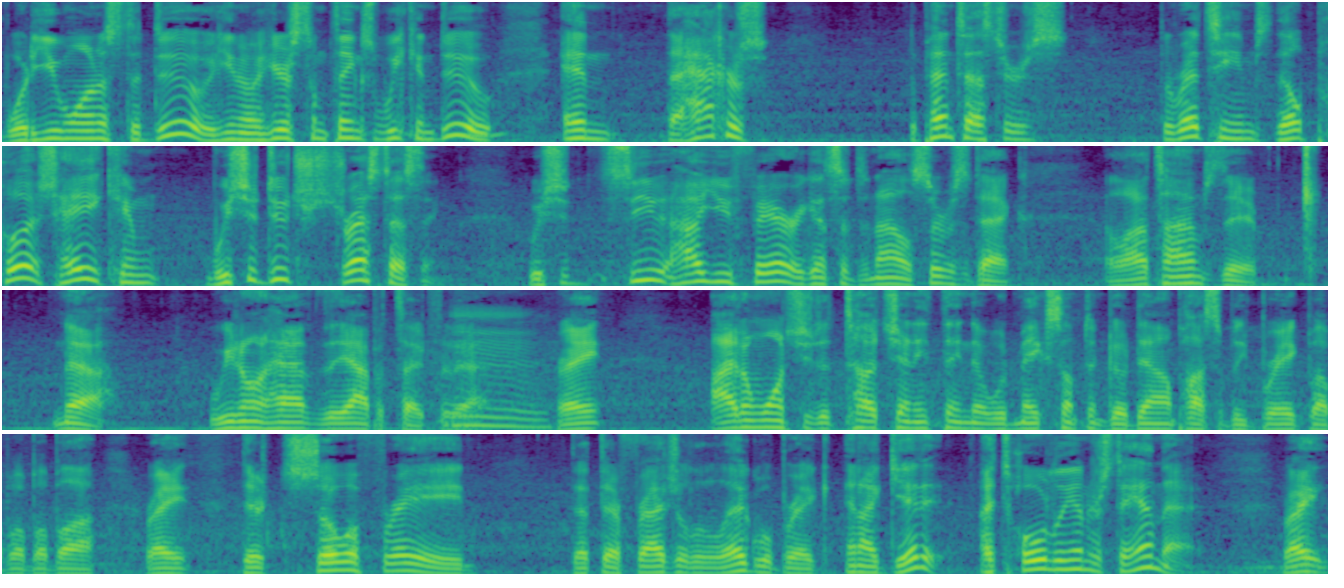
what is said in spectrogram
what do you want us to do? You know here's some things we can do. Mm-hmm. And the hackers the pen testers the red teams they'll push hey can we should do stress testing we should see how you fare against a denial of service attack a lot of times they're no we don't have the appetite for that mm. right I don't want you to touch anything that would make something go down, possibly break, blah, blah, blah, blah, right? They're so afraid that their fragile little egg will break. And I get it. I totally understand that, right?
